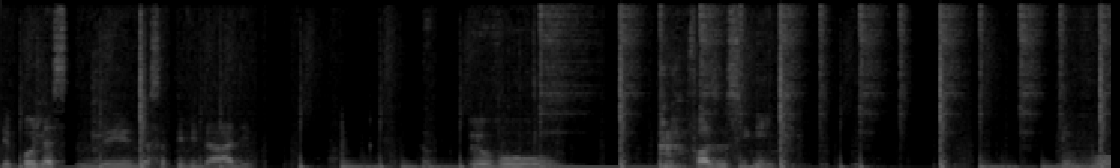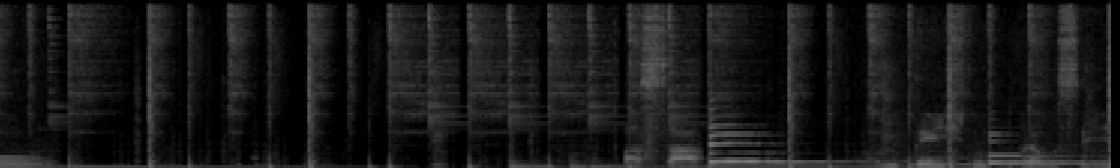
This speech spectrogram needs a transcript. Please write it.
Depois dessa, de, dessa atividade, eu, eu vou fazer o seguinte. Texto para vocês.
